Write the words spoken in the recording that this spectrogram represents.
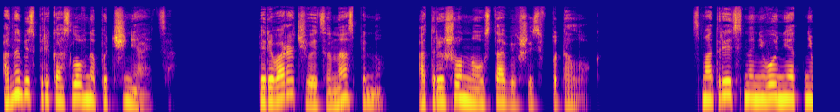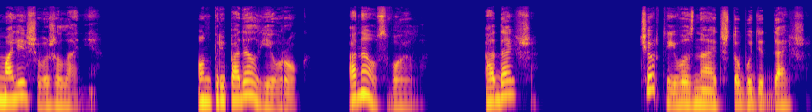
Она беспрекословно подчиняется переворачивается на спину, отрешенно уставившись в потолок. Смотреть на него нет ни малейшего желания. Он преподал ей урок, она усвоила. А дальше? Черт его знает, что будет дальше.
